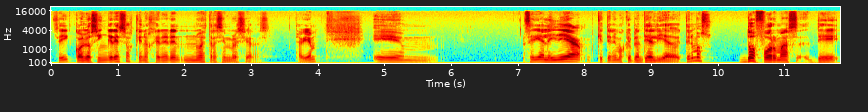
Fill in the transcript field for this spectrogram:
¿sí? con los ingresos que nos generen nuestras inversiones. ¿Está bien? Sería la idea que tenemos que plantear el día de hoy. Tenemos dos formas de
